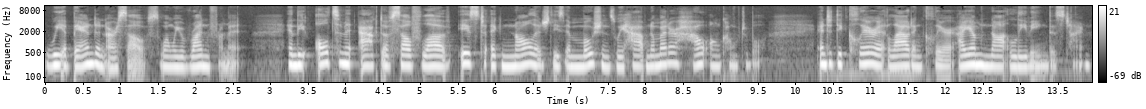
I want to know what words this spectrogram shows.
we abandon ourselves when we run from it. And the ultimate act of self love is to acknowledge these emotions we have, no matter how uncomfortable, and to declare it loud and clear I am not leaving this time.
